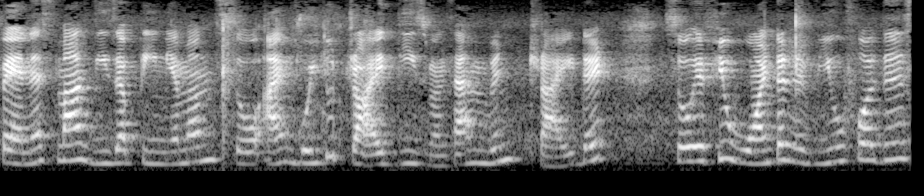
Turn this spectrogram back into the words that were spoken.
fairness masks these are premium ones so i'm going to try these ones. I haven't tried it. So if you want a review for this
